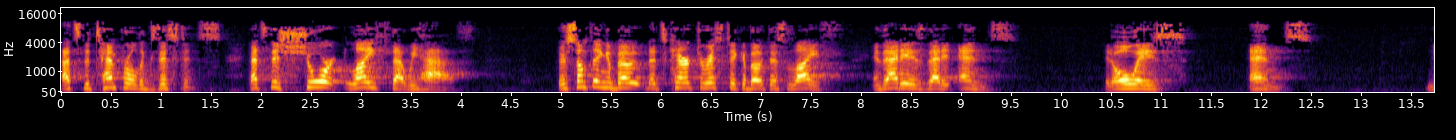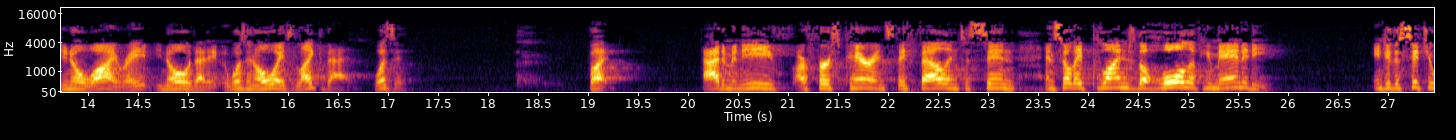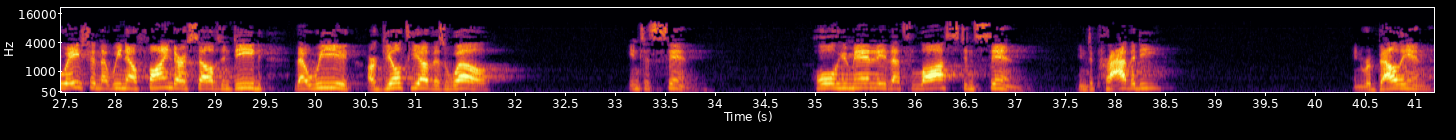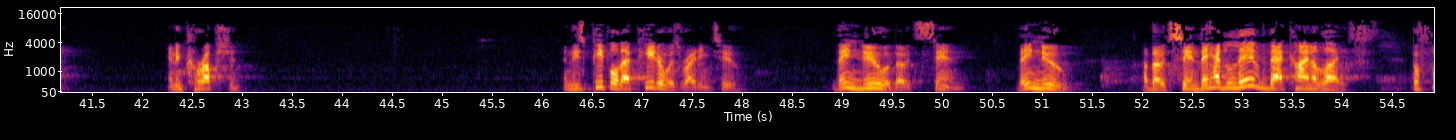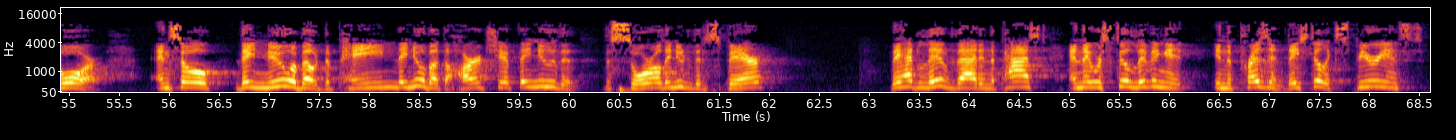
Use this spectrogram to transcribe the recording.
That's the temporal existence. That's this short life that we have. There's something about, that's characteristic about this life, and that is that it ends. It always ends. You know why, right? You know that it wasn't always like that, was it? But Adam and Eve, our first parents, they fell into sin, and so they plunged the whole of humanity into the situation that we now find ourselves, indeed, that we are guilty of as well, into sin. Whole humanity that's lost in sin, in depravity, in rebellion, and in corruption. And these people that Peter was writing to, they knew about sin. They knew about sin. They had lived that kind of life before. And so they knew about the pain. They knew about the hardship. They knew the, the sorrow. They knew the despair. They had lived that in the past and they were still living it in the present. They still experienced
